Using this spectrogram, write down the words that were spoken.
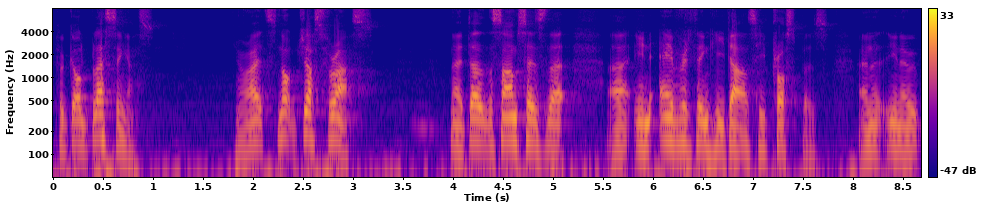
for God blessing us. All right, it's not just for us. No, the psalm says that uh, in everything he does, he prospers. And, uh, you know,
